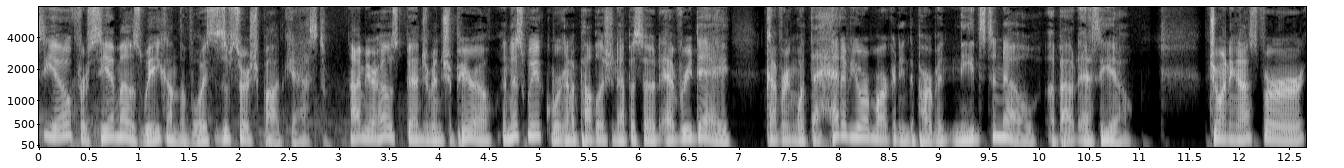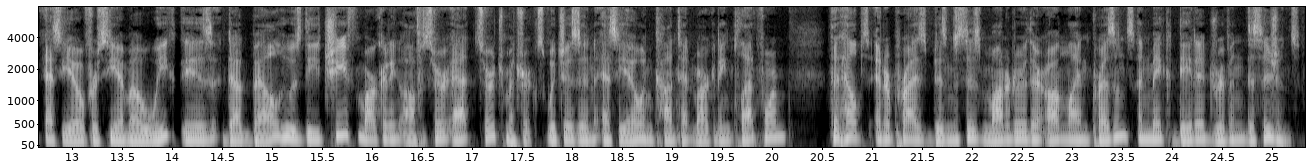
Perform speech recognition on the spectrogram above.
SEO for CMO's Week on the Voices of Search podcast. I'm your host, Benjamin Shapiro, and this week we're going to publish an episode every day covering what the head of your marketing department needs to know about SEO. Joining us for SEO for CMO Week is Doug Bell, who is the Chief Marketing Officer at Searchmetrics, which is an SEO and content marketing platform that helps enterprise businesses monitor their online presence and make data driven decisions.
